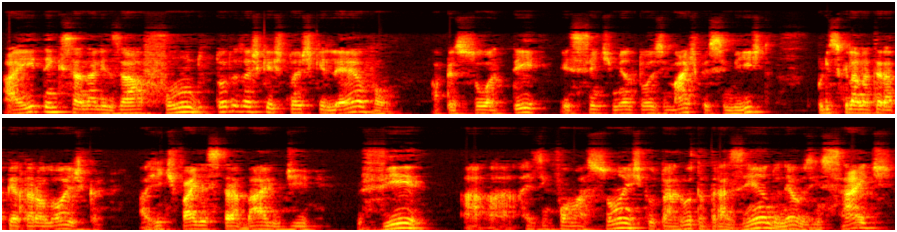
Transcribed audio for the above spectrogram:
Aí tem que se analisar a fundo todas as questões que levam a pessoa a ter esse sentimento hoje mais pessimista. Por isso que lá na terapia tarológica a gente faz esse trabalho de ver a, a, as informações que o tarot está trazendo, né, os insights,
